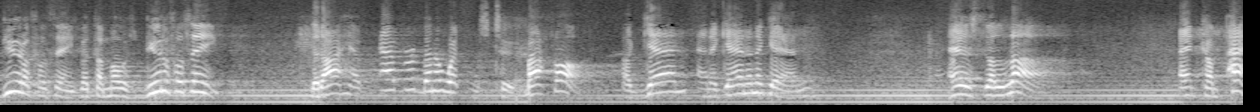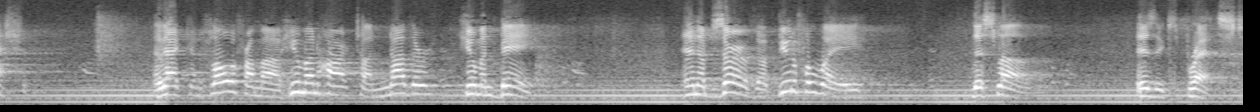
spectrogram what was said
Beautiful things. But the most beautiful thing that I have ever been a witness to by far, again and again and again, is the love and compassion that can flow from a human heart to another human being and observe the beautiful way this love is expressed.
